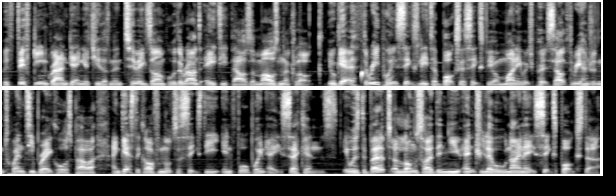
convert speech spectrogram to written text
with 15 grand getting a 2002 example with around 80,000 miles on the clock. You'll get a 3.6 litre Boxer 6 for your money, which puts out 320 320 brake horsepower and gets the car from 0 to 60 in 4.8 seconds. It was developed alongside the new entry-level 986 Boxster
